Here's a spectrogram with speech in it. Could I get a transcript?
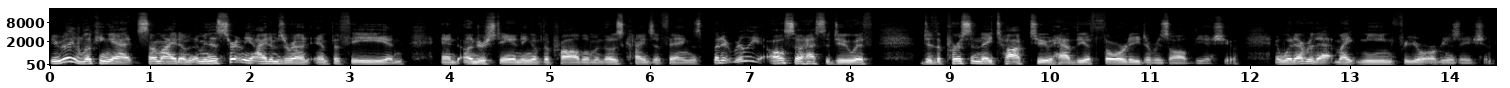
you're really looking at some items. I mean, there's certainly items around empathy and and understanding of the problem and those kinds of things, but it really also has to do with did the person they talk to have the authority to resolve the issue, and whatever that might mean for your organization.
